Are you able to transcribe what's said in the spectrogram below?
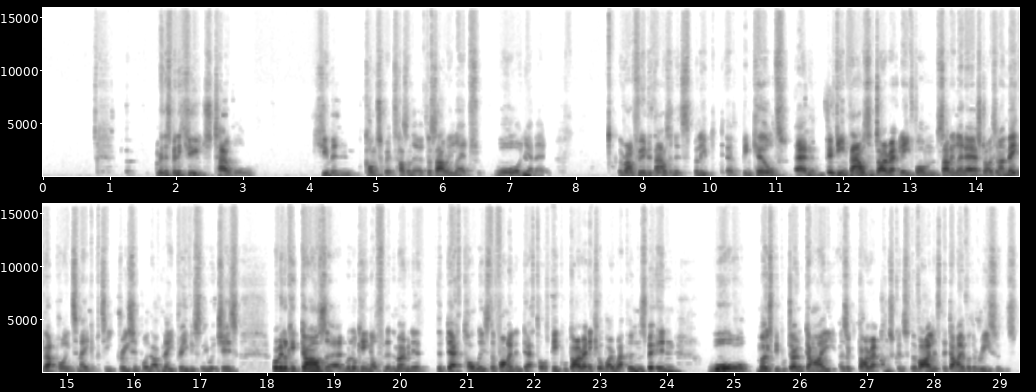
I mean, there's been a huge, terrible human consequence, hasn't there? The Saudi-led war in yeah. Yemen. Around 300,000, it's believed, have been killed, and 15,000 directly from Saudi-led airstrikes. And I make that point to make a pretty gruesome point that I've made previously, which is when we look at Gaza, and we're looking often at the moment at the death toll is the violent death tolls, people directly killed by weapons. But in war, most people don't die as a direct consequence of the violence; they die of other reasons,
